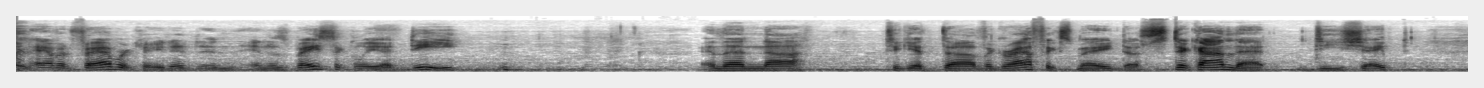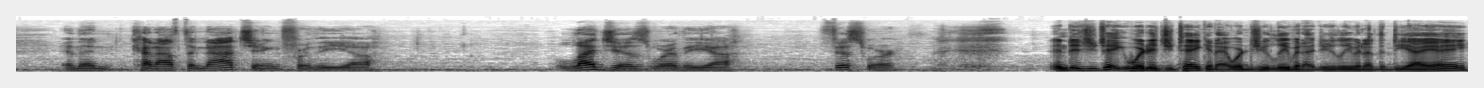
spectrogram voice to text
and have it fabricated, and, and it was basically a D. And then uh, to get uh, the graphics made, to stick on that D shaped, and then cut out the notching for the uh, ledges where the uh, fists were. And did you take? Where did you take it at? Where did you leave it at? Did you leave it at the DIA?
